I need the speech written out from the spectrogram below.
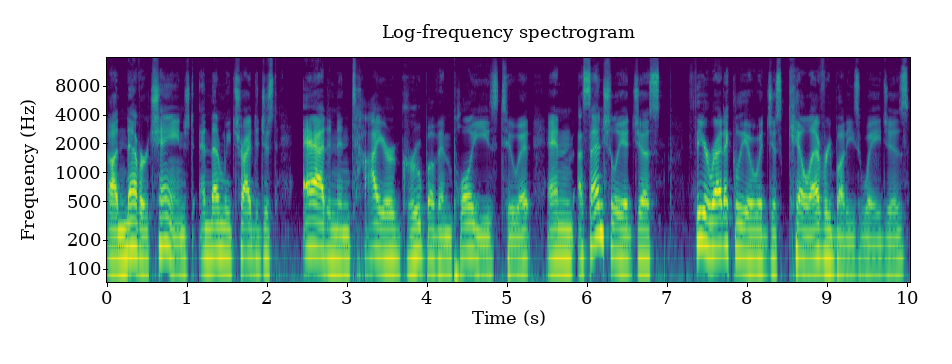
uh, never changed, and then we tried to just add an entire group of employees to it, and essentially it just theoretically it would just kill everybody's wages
